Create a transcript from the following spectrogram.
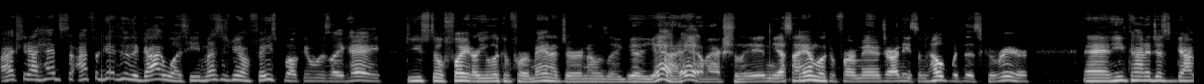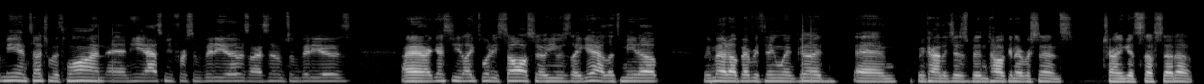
Actually i had I forget who the guy was he messaged me on facebook and was like hey do you still fight are you looking for a manager and i was like yeah yeah i am actually and yes i am looking for a manager i need some help with this career and he kind of just got me in touch with juan and he asked me for some videos and i sent him some videos and i guess he liked what he saw so he was like yeah let's meet up we met up everything went good and we kind of just been talking ever since trying to get stuff set up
